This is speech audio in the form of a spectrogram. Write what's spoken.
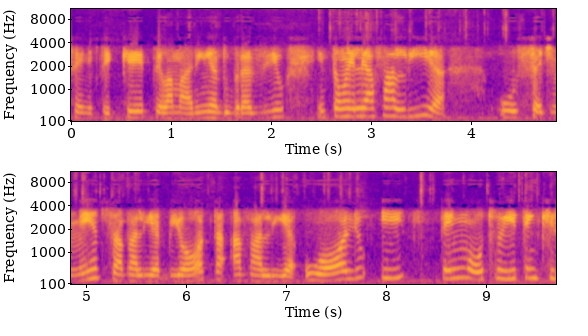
CNPq, pela Marinha do Brasil. Então ele avalia os sedimentos, avalia a biota, avalia o óleo e tem um outro item que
